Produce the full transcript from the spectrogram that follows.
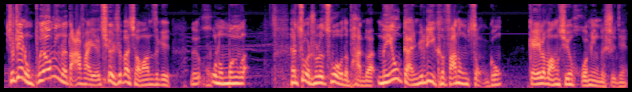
就这种不要命的打法，也确实把小王子给那糊弄懵了，还做出了错误的判断，没有敢于立刻发动总攻，给了王勋活命的时间。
